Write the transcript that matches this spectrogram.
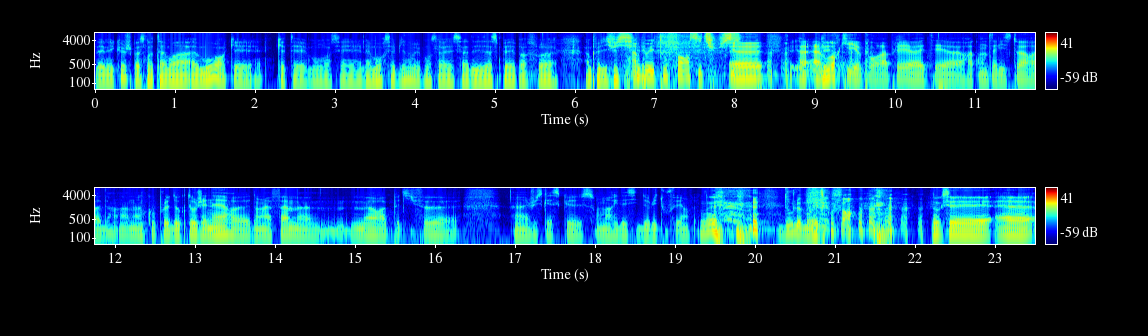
d'Anneke. Je passe notamment à Amour, qui, est, qui était bon. C'est l'amour, c'est bien, mais bon, ça, ça a des aspects parfois un peu difficiles. un peu étouffant, si tu Euh, A- Amour qui, euh, pour rappeler, euh, était euh, racontait l'histoire euh, d'un couple d'octogénaires euh, dont la femme euh, meurt à petit feu euh, euh, jusqu'à ce que son mari décide de l'étouffer. En fait. D'où le mot étouffant. Donc c'est euh,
